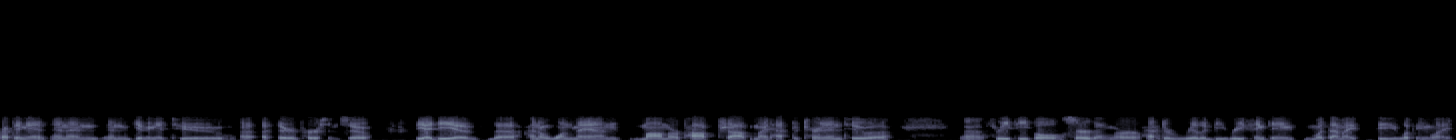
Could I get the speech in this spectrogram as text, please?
prepping it and then and giving it to a, a third person? So the idea of the kind of one man mom or pop shop might have to turn into a uh, three people serving or have to really be rethinking what that might be looking like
